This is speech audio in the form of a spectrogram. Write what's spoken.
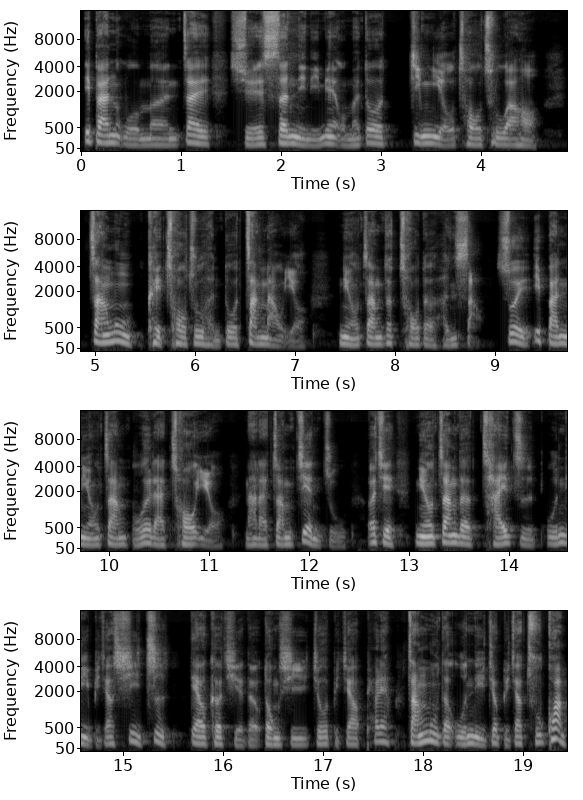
一般我们在学森林里面，我们都精油抽出啊哈，樟木可以抽出很多樟脑油，牛樟就抽的很少，所以一般牛樟不会来抽油，拿来装建筑，而且牛樟的材质纹理比较细致，雕刻起来的东西就会比较漂亮。樟木的纹理就比较粗犷，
